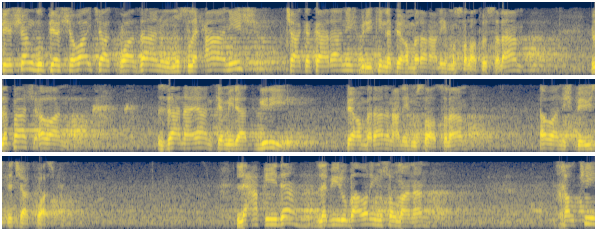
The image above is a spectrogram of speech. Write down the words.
پێشەنگ و پێشەوای چاکخوازان و مصلحانیش چاکەکارانیش بریتین لە پێغەمبەران عەلەیهیم السەڵات وەسەلام لە پاش ئەوان زانایان کە میراتگیری پێغەمبەرانن عەلەیهم سڵات سلام ئەوانیش پێویستە چاکواز بن لە عەقیدە لە بیر و باوەڕی مسلمانان خەڵکی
